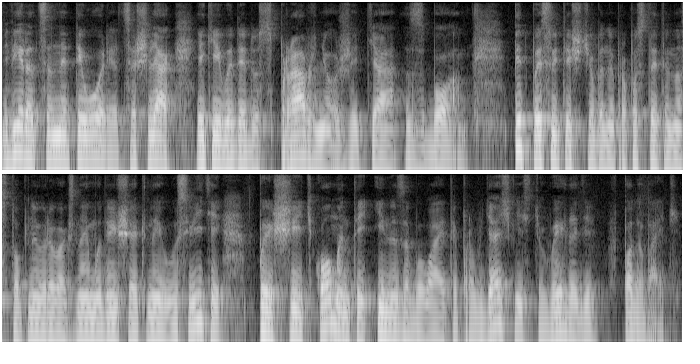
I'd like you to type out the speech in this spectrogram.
Віра це не теорія, це шлях, який веде до справжнього життя з Богом. Підписуйтесь, щоб не пропустити наступний уривок з наймудрішої книги у світі. Пишіть коменти і не забувайте про вдячність у вигляді вподобайки.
